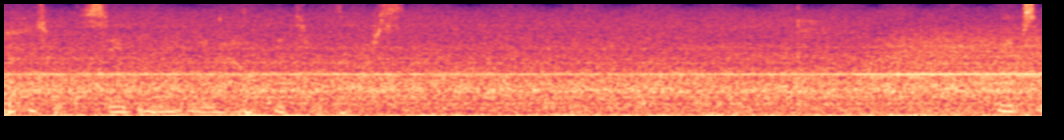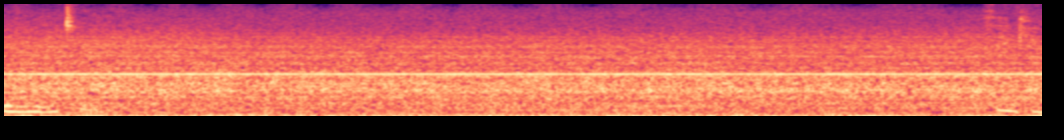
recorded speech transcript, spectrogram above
I just want to stay there and you out with your horse. Grab some ammo too. Thank you.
